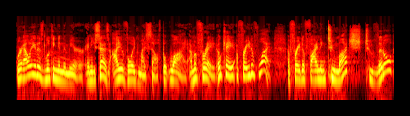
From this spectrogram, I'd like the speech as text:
where Elliot is looking in the mirror and he says, I avoid myself, but why? I'm afraid. Okay, afraid of what? Afraid of finding too much, too little?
